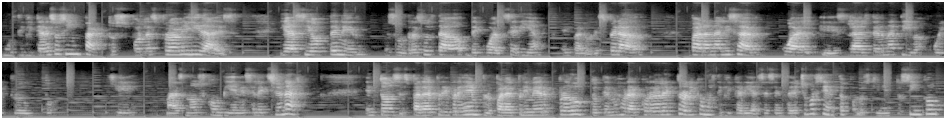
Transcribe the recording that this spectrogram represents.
multiplicar esos impactos por las probabilidades y así obtener pues, un resultado de cuál sería el valor esperado para analizar cuál es la alternativa o el producto que más nos conviene seleccionar. Entonces, para el, por ejemplo, para el primer producto que es mejorar correo electrónico, multiplicaría el 68% por los 505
